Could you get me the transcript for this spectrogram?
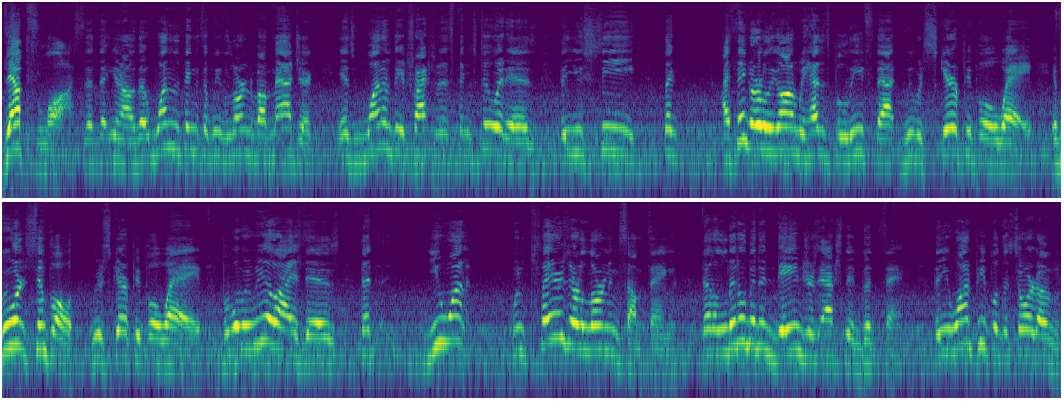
depth loss. That, that, you know that one of the things that we've learned about Magic is one of the attractiveness things to it is that you see like I think early on we had this belief that we would scare people away. If we weren't simple, we would scare people away. But what we realized is that you want, when players are learning something, that a little bit of danger is actually a good thing. That you want people to sort of,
